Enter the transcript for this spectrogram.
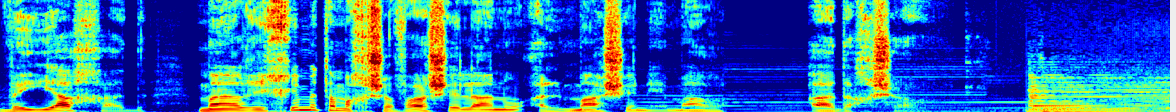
ויחד מעריכים את המחשבה שלנו על מה שנאמר עד עכשיו. הוא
